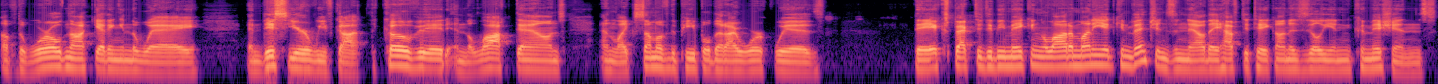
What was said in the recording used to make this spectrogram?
of the world not getting in the way. And this year we've got the COVID and the lockdowns, and like some of the people that I work with, they expected to be making a lot of money at conventions, and now they have to take on a zillion commissions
